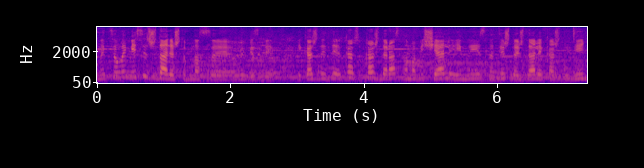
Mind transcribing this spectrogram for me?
Мы целый месяц ждали, чтобы нас э, вывезли. И каждый, каждый, каждый раз нам обещали, и мы с надеждой ждали каждый день.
